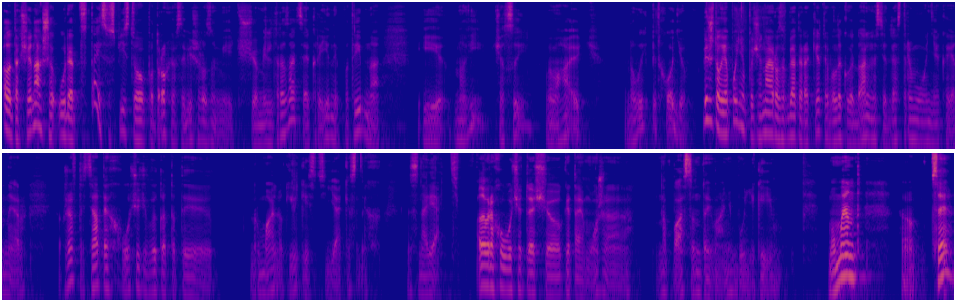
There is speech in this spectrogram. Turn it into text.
Але так чи інакше, уряд та й суспільство потрохи все більше розуміють, що мілітаризація країни потрібна, і нові часи вимагають нових підходів. Більше того, Японія починає розробляти ракети великої дальності для стримування КНР. Вже в 30-х хочуть викатати нормальну кількість якісних знарядь. Але враховуючи те, що Китай може напасти на Тайвань будь-який момент, е, це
